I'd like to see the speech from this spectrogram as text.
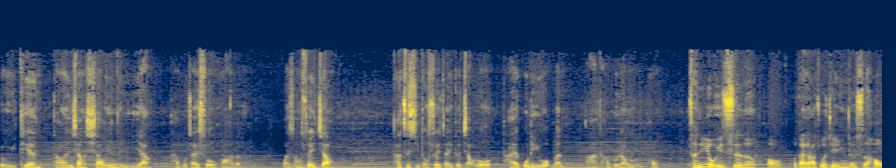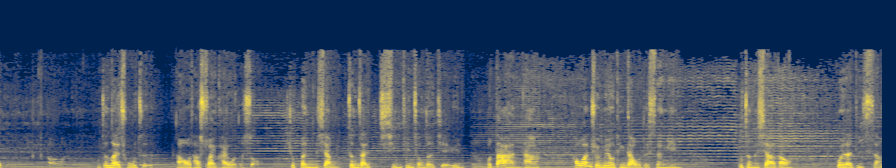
有一天，道恩像消音了一样，他不再说话了。晚上睡觉，他自己都睡在一个角落，他也不理我们，然后他不让我们碰。曾经有一次呢，哦，我带他做捷运的时候，呃，我正在储值，然后他甩开我的手，就奔向正在行进中的捷运。我大喊他，他完全没有听到我的声音，我整个吓到。跪在地上，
